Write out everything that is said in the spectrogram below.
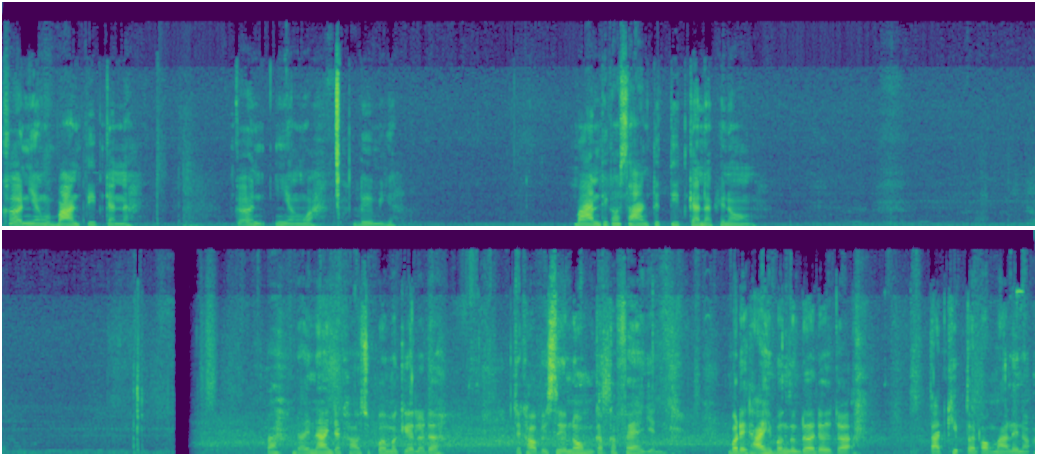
เขาเอิ้นอหย่างว่าบ้านติดกันนะเขาเอิ้นอหย่างวะลืมอีกอะบ้านที่เขาสร้างติดๆกันนะพี่น้องไปได้นางจะเข้าซุปเปอร์มาร์เก็ตแล้วเด้อ จะเข้าไปซื้อนมกับกาแฟเย็นบ่ได้ถ่ายให้เบิ่งเด้อเดี๋ยวจะตัดคลิปตอนออกมาเลยเนาะ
